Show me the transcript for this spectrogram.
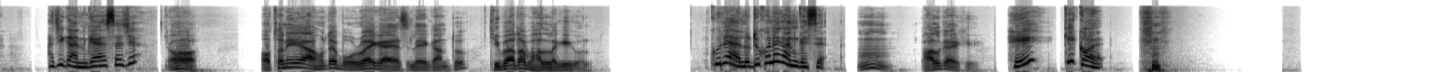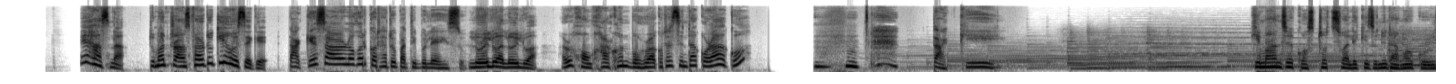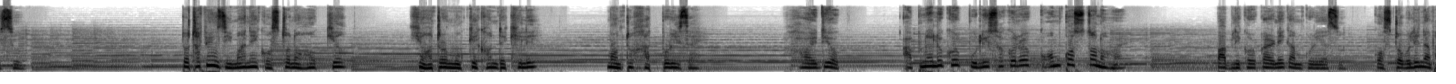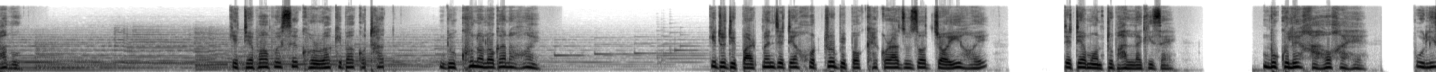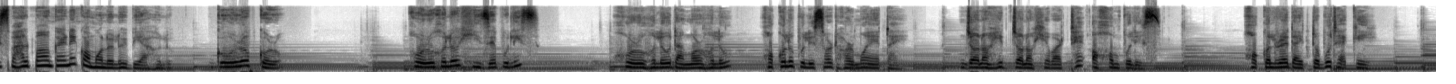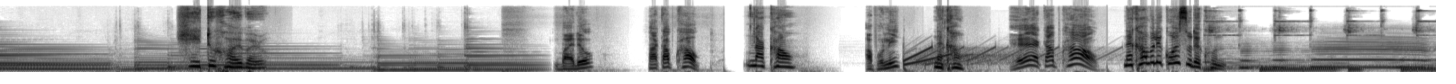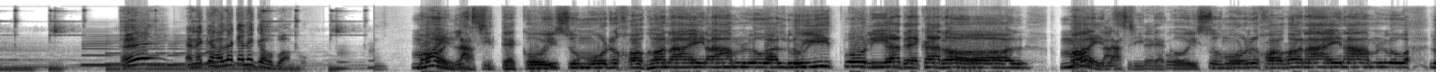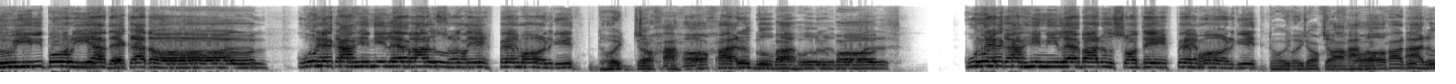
আজি গান গাই আছে যে? অ অথনি আহোঁতে বৰুৱাই গাই আছিলে এই গানটো। কিবা এটা ভাল লাগি গ'ল। কোনে আলুটো কোনে গান গাইছে? ভাল গায় সি। হেই কি কয়? এই হাচনা তোমাৰ ট্ৰান্সফাৰটো কি হৈছেগে? তাকে ছাৰৰ লগত কথাটো পাতিবলৈ আহিছো। লৈ লোৱা লৈ লোৱা। আৰু সংসাৰখন বঢ়োৱাৰ কথা চিন্তা কৰা আকৌ। তাকেই। কিমান যে কষ্টত ছোৱালীকেইজনী ডাঙৰ কৰিছো। তথাপিও যিমানেই কষ্ট নহওক কিয় সিহঁতৰ মুখকেইখন দেখিলেই মনটো সাত পৰি যায়। হয় দিয়ক আপোনালোকৰ পুলিচসকলৰ কম কষ্ট নহয়। পাব্লিকৰ কাৰণেই কাম কৰি আছো কষ্ট বুলি নাভাবো। কেতিয়াবা অৱশ্যে ঘৰুৱা কিবা কথাত দুখো নলগা নহয়। কিন্তু ডিপাৰ্টমেণ্ট যেতিয়া শত্ৰুৰ বিপক্ষে কৰা যুঁজত জয়ী হয় তেতিয়া মনটো ভাল লাগি যায়। বুকুলে সাহস আহে। পুলিচ ভাল পাওঁ কাৰণে কমললৈ বিয়া হলো। গৌৰৱ কৰোঁ। সৰু হলেও সি যে পুলিচ সৰু হলেও ডাঙৰ হলেও সকলো পুলিচৰ ধৰ্ম এটাই। জনহিত জনসেৱাৰ্থে অসম পুলিচ। সকলোৰে দায়িত্ববোধ একেই। সেইটো হয় বাৰু। বাইদেউ চাহকাপ খাওক। নাখাওঁ। আপুনি? নেখাওঁ। হে একাপ খাওক। নেখাওঁ বুলি কৈছো দেখোন। হেই এনেকে হলে কেনেকে হ'ব আকৌ? মই লাচিতে কৈছো মোৰ সঘনাই নাম লোৱা লুইত পৰিয়া ডেকা দল। মই লাচিতে কৈছো মোৰ সঘনাই নাম লোৱা লুইত পৰিয়া ডেকা দল। কোনে কাহিনীলে বাৰু স্বদেশ প্ৰেমৰ গীত ধৈৰ্য সাহস আৰু দুবাহুৰ বল। কোনে কাহিনীলে বাৰু স্বদেশ প্ৰেমৰ গীত? ধৈৰ্য সাহস আৰু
